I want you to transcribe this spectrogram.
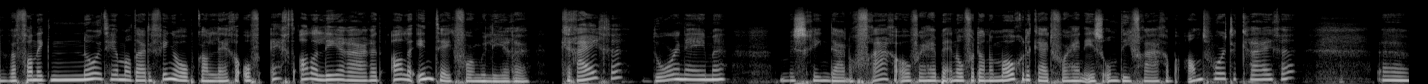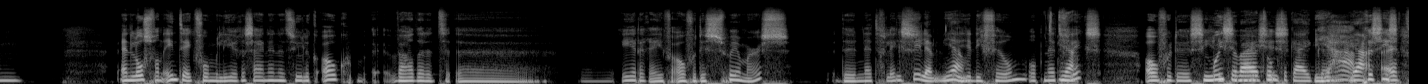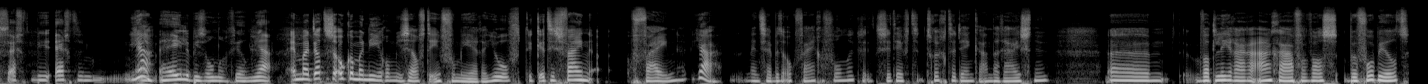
waarvan ik nooit helemaal daar de vinger op kan leggen, of echt alle leraren alle intakeformulieren krijgen, doornemen, misschien daar nog vragen over hebben en of er dan een mogelijkheid voor hen is om die vragen beantwoord te krijgen. Um, en los van intakeformulieren zijn er natuurlijk ook, we hadden het uh, eerder even over de swimmers de Netflix die film, ja. die film op Netflix ja. over de Syrische Moeite waard om te kijken. Ja, ja precies. Het is echt, echt een, ja. een, hele bijzondere film. Ja. En maar dat is ook een manier om jezelf te informeren. Je hoeft, het is fijn, fijn. Ja, mensen hebben het ook fijn gevonden. Ik zit even terug te denken aan de reis nu. Um, wat leraren aangaven was bijvoorbeeld.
